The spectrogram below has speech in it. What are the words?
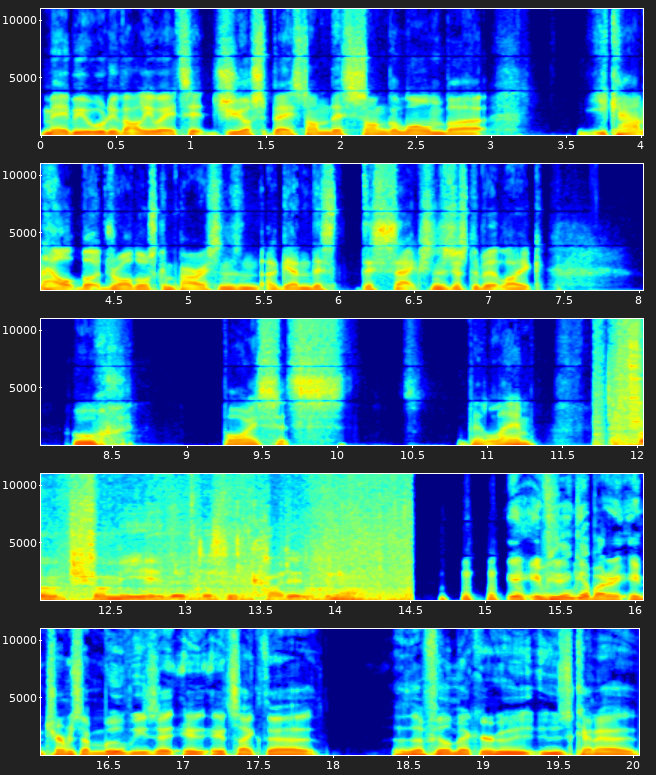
maybe we would evaluate it just based on this song alone, but you can't help but draw those comparisons. And again, this this section is just a bit like, ooh, boys, it's a bit lame. For for me, it, it doesn't cut it. You know. if you think about it in terms of movies, it, it, it's like the the filmmaker who who's kind of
